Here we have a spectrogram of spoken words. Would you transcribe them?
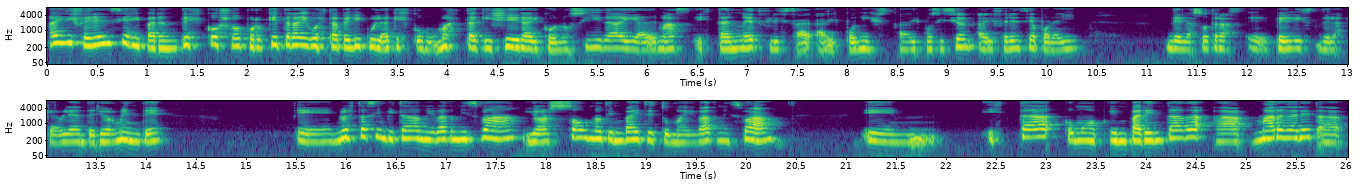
Hay diferencias y parentesco yo por qué traigo esta película que es como más taquillera y conocida y además está en Netflix a, disposición, a diferencia por ahí de las otras eh, pelis de las que hablé anteriormente. Eh, no estás invitada a mi Bad Mitzvah, you are so not invited to my Bad Mitzvah. Em, está como emparentada a Margaret, a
